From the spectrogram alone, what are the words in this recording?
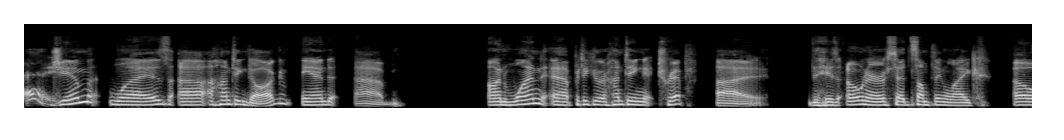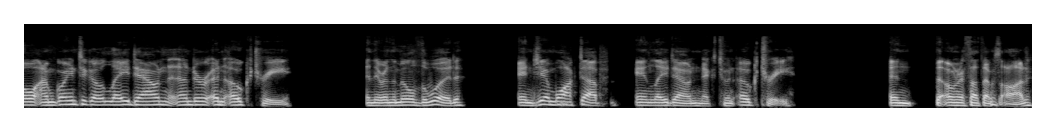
Hey. Jim was uh, a hunting dog, and um, on one uh, particular hunting trip, uh, the, his owner said something like, "Oh, I'm going to go lay down under an oak tree," and they were in the middle of the wood, and Jim walked up and lay down next to an oak tree, and the owner thought that was odd.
